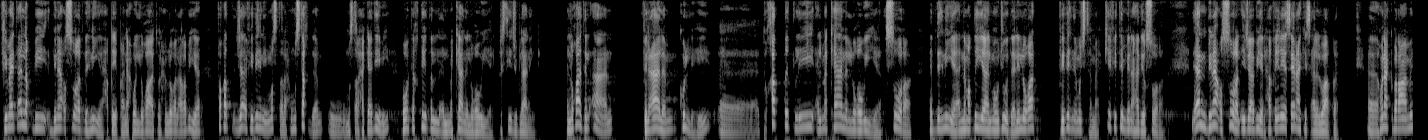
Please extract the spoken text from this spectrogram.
فيما يتعلق ببناء الصورة الذهنية حقيقة نحو اللغات ونحو اللغة العربية فقط جاء في ذهني مصطلح ومستخدم ومصطلح أكاديمي وهو تخطيط المكان اللغوية prestige planning اللغات الآن في العالم كله آه، تخطط للمكان اللغوية الصورة الذهنية النمطية الموجودة للغة في ذهن المجتمع. كيف يتم بناء هذه الصورة؟ لأن بناء الصورة الإيجابية الحقيقية سينعكس على الواقع. آه، هناك برامج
